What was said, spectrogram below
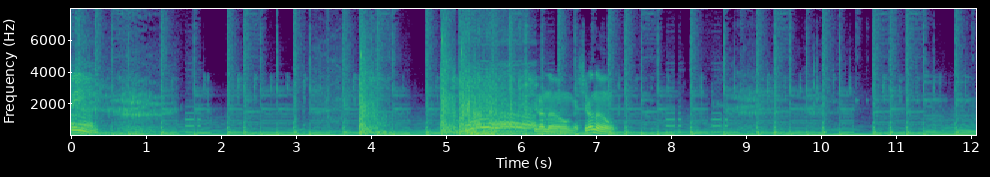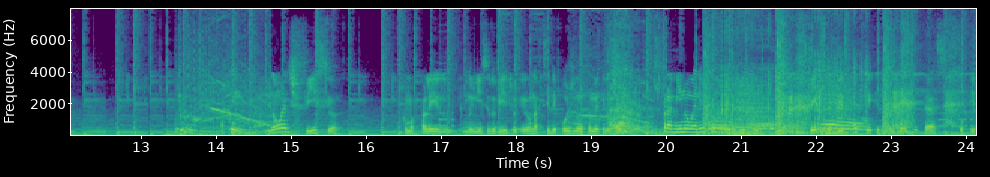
Pei. Me atira não, me atira não. Assim, não é difícil. Como eu falei no início do vídeo, eu nasci depois do lançamento do jogo. Pra mim não é nem um pouco difícil perceber por que, que ficou acontece. Porque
